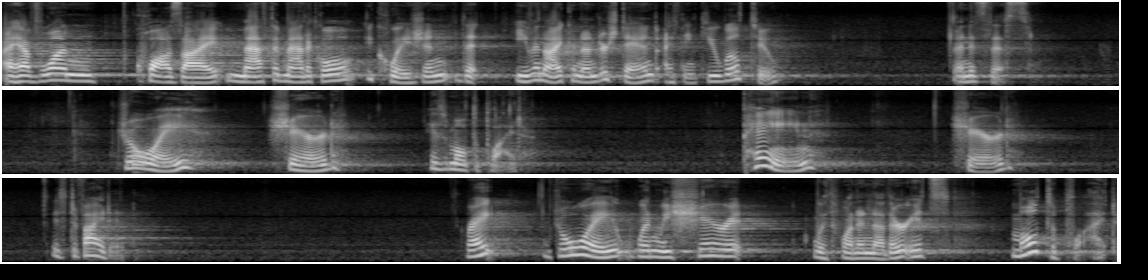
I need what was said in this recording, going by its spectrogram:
I have one quasi mathematical equation that even I can understand. I think you will too. And it's this joy shared is multiplied. Pain shared is divided. Right? Joy, when we share it with one another, it's multiplied.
